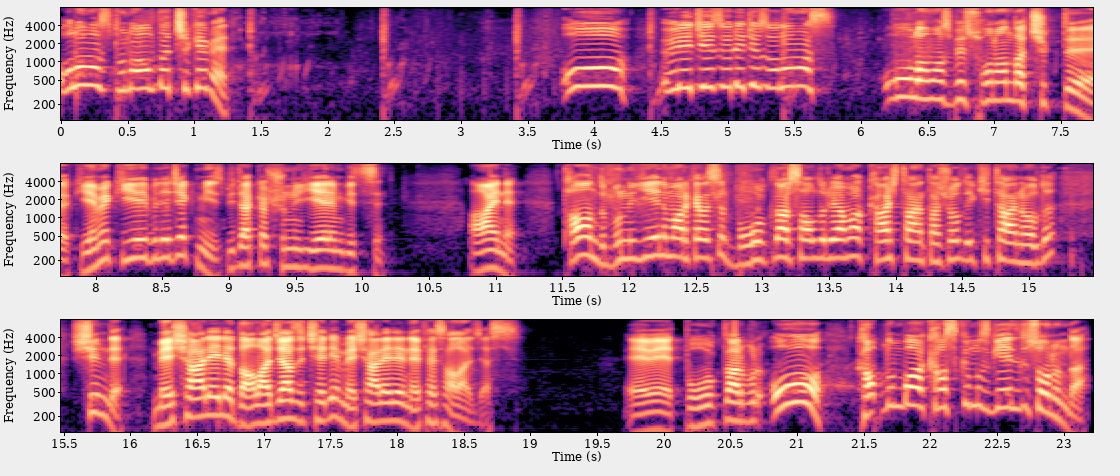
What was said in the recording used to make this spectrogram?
Olamaz bunu al da çık hemen. Oo öleceğiz öleceğiz olamaz. Olamaz be son anda çıktık. Yemek yiyebilecek miyiz? Bir dakika şunu yiyelim gitsin. Aynen. Tamamdır bunu yiyelim arkadaşlar. Boğuklar saldırıyor ama kaç tane taş oldu? İki tane oldu. Şimdi meşaleyle dalacağız içeriye. Meşaleyle nefes alacağız. Evet boğuklar bur... Oo kaplumbağa kaskımız geldi sonunda.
